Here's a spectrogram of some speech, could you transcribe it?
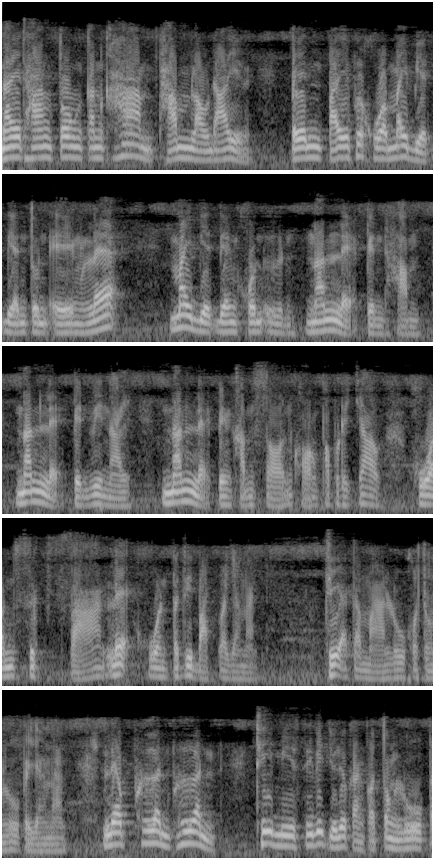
ในทางตรงกันข้ามทำเราได้ เป็นไปเพื่อความไม่เบียดเบียนตนเองและไม่เบียดเบียนคนอื่น นั่นแหละเป็นธรรม นั่นแหละเป็นวินัย นั่นแหละเป็นคำสอนของพระพุทธเจ้า ควรศึกษาและควรปฏิบัติว่าอย่างนั้น ที่อาตมารู้ก็ต้องรู้ไปอย่างนั้น แล้วเพื่อนเพื่อนที่มีชีวิตอยู่ด้วยกันก็ต้องรู้ไป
